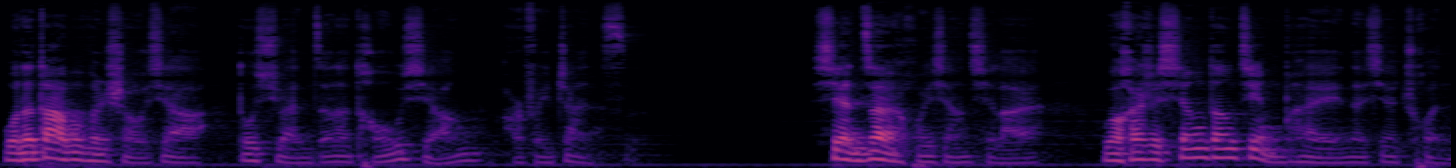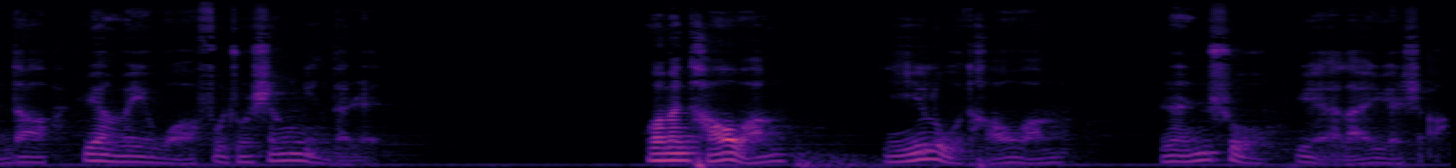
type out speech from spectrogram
我的大部分手下都选择了投降而非战死。现在回想起来，我还是相当敬佩那些蠢到愿为我付出生命的人。我们逃亡，一路逃亡，人数越来越少，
